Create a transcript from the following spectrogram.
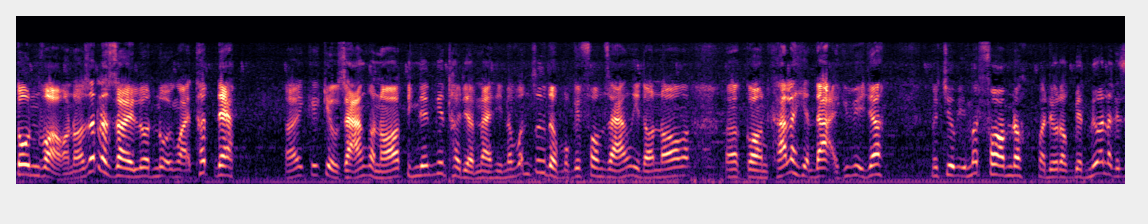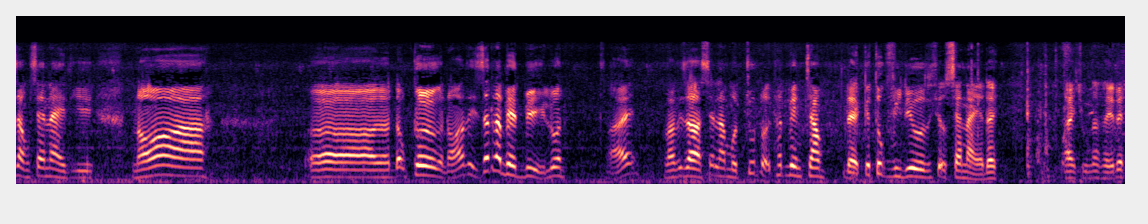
Tôn vỏ của nó rất là dày luôn nội ngoại thất đẹp. Đấy, cái kiểu dáng của nó tính đến cái thời điểm này thì nó vẫn giữ được một cái form dáng gì đó nó uh, còn khá là hiện đại quý vị nhá. Nó chưa bị mất form đâu. Và điều đặc biệt nữa là cái dòng xe này thì nó uh, Ờ, động cơ của nó thì rất là bền bỉ luôn. Đấy và bây giờ sẽ là một chút nội thất bên trong để kết thúc video giới thiệu xe này ở đây. Đây chúng ta thấy đây.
